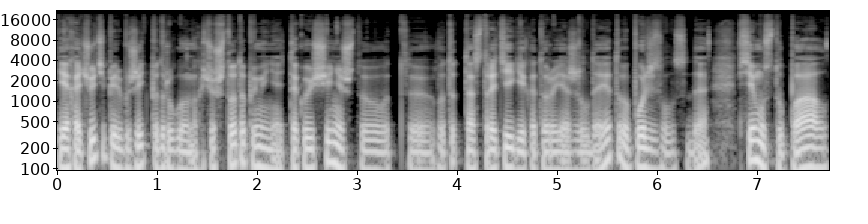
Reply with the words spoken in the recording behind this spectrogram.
Я хочу теперь жить по-другому, я хочу что-то поменять. Такое ощущение, что вот, э, вот та стратегия, которой я жил до этого, пользовался, да, всем уступал,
